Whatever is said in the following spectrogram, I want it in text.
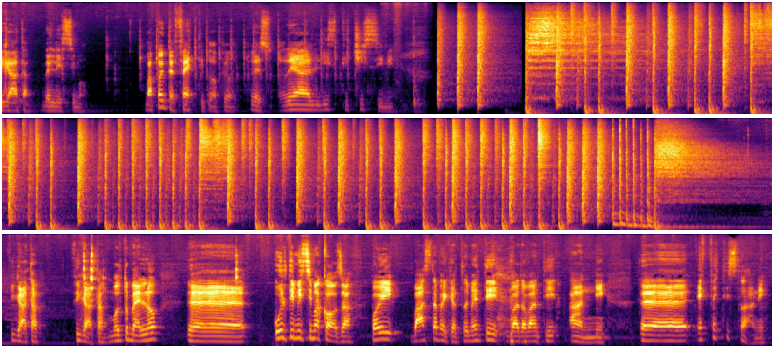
Figata, bellissimo. Ma poi perfetti proprio, realisticissimi. Figata, figata, molto bello. Eh, ultimissima cosa, poi basta perché altrimenti vado avanti anni. Eh, effetti strani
